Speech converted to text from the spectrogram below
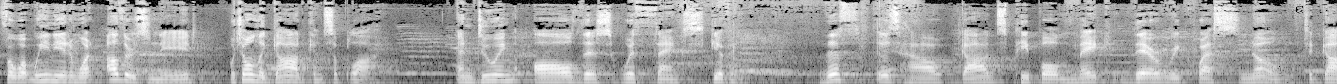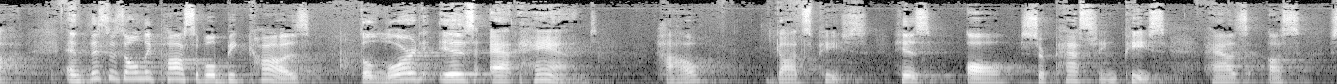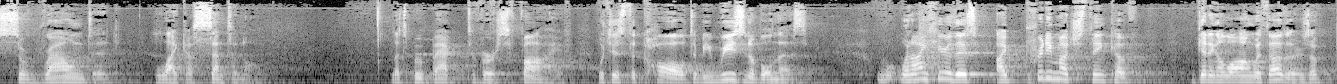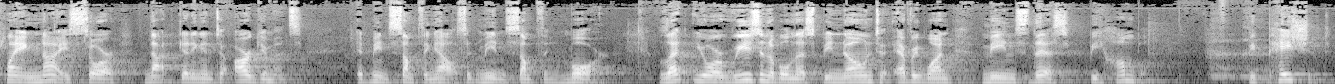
for what we need and what others need, which only God can supply. And doing all this with thanksgiving. This is how God's people make their requests known to God. And this is only possible because the Lord is at hand. How? God's peace, His all surpassing peace, has us surrounded like a sentinel. Let's move back to verse 5, which is the call to be reasonableness. When I hear this, I pretty much think of getting along with others, of playing nice, or not getting into arguments. It means something else, it means something more. Let your reasonableness be known to everyone means this be humble, be patient,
